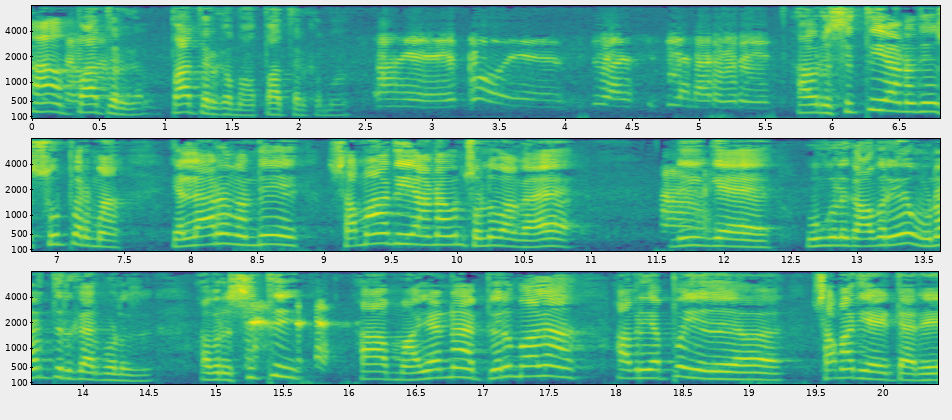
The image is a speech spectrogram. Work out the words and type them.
ஆ பார்த்துருக்கேன் பார்த்துருக்கேம்மா பார்த்துருக்கேம்மா. எப்போ அவர் சித்தியானது சூப்பர்மா. எல்லாரும் வந்து சமாதியானவன் சொல்லுவாங்க. நீங்க உங்களுக்கு அவரே உணர்த்திருக்கார் பொழுது அவர் சித்தி ஆமா ஏன்னா பெரும்பாலும் அவர் எப்ப சமாதி ஆயிட்டாரு?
